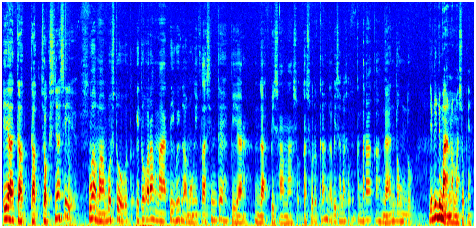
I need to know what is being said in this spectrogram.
Iya, dark, dark jokesnya sih, wah mampus tuh, itu- itu orang mati, gue nggak mau ngiklasin teh, biar nggak bisa masuk ke surga, nggak bisa masuk ke neraka, gantung tuh. Jadi di mana masuknya?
